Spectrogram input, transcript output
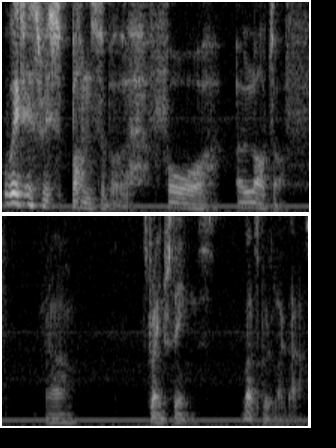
which is responsible for a lot of uh, strange things. Let's put it like that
